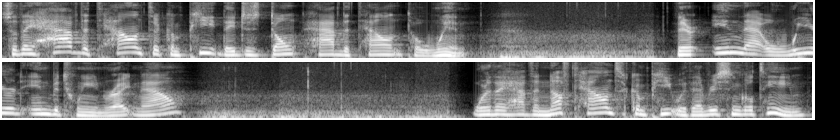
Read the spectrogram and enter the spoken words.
So they have the talent to compete, they just don't have the talent to win. They're in that weird in between right now where they have enough talent to compete with every single team,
